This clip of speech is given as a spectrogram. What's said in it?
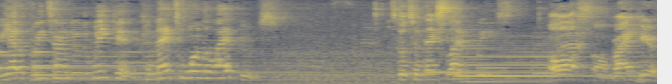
We have a free time during the weekend. Connect to one of the life groups. Let's go to the next slide, please. Awesome, right here.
